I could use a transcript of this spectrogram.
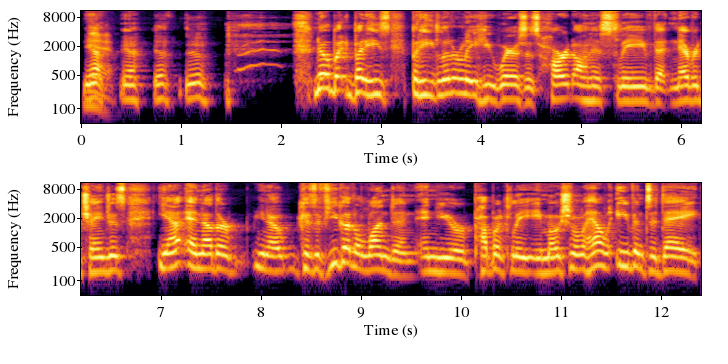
Yeah. Yeah. Yeah. Yeah. no, but but he's but he literally he wears his heart on his sleeve that never changes. Yeah, and other you know because if you go to London and you're publicly emotional, hell, even today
